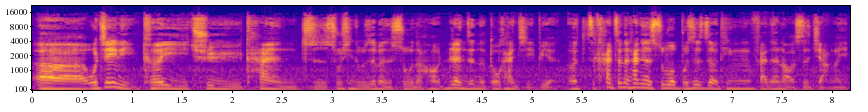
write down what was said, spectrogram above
呃，我建议你可以去看《指数型组》这本书，然后认真的多看几遍。呃，看真的看这个书，不是只有听樊登老师讲而已。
